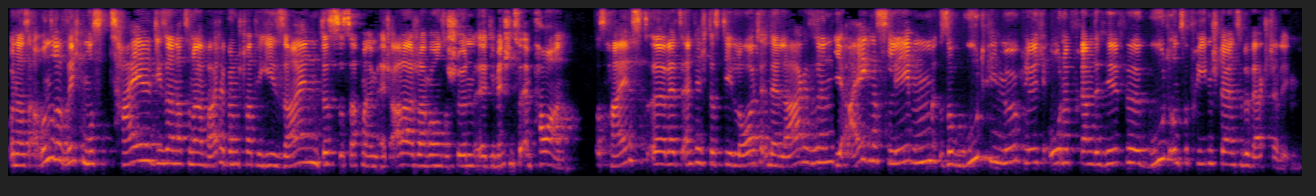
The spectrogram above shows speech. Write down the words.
Und aus unserer Sicht muss Teil dieser nationalen Weiterbildungsstrategie sein, das, das sagt man im HR-Jargon so schön, äh, die Menschen zu empowern Das heißt äh, letztendlich, dass die Leute in der Lage sind, ihr eigenes Leben so gut wie möglich ohne fremde Hilfe gut und zufriedenstellend zu bewerkstelligen.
